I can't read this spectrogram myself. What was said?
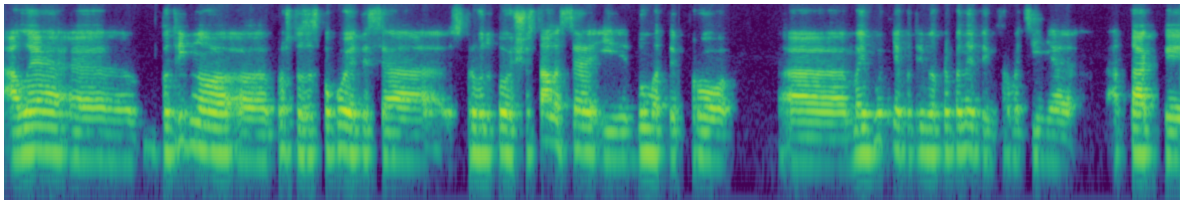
Але е, потрібно е, просто заспокоїтися з приводу того, що сталося, і думати про е, майбутнє. Потрібно припинити інформаційні атаки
